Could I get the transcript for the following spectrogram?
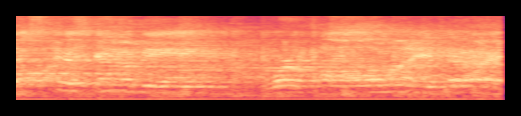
This is gonna be worth all the money tonight.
